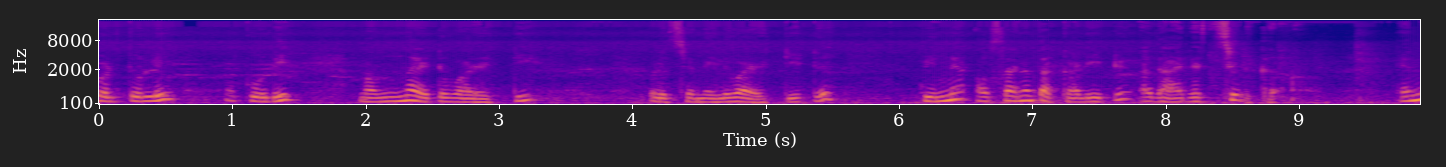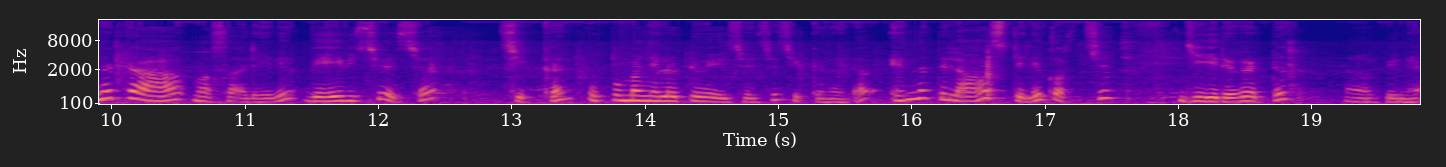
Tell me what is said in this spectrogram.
വെളുത്തുള്ളിയും കൂടി നന്നായിട്ട് വഴറ്റി വെളിച്ചെണ്ണയിൽ വഴറ്റിയിട്ട് പിന്നെ അവസാനം തക്കാളി ഇട്ട് അത് അരച്ചെടുക്കുക. എന്നിട്ട് ആ മസാലയിൽ വേവിച്ച് വെച്ച ചിക്കൻ ഉപ്പും മഞ്ഞളിട്ട് വേവിച്ച് വെച്ച ചിക്കൻ ഇടുക. എന്നിട്ട് ലാസ്റ്റിൽ കുറച്ച് ജീരകം ഇട്ട് പിന്നെ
